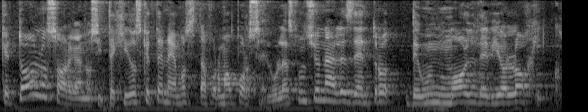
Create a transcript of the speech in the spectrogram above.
que todos los órganos y tejidos que tenemos está formado por células funcionales dentro de un molde biológico.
